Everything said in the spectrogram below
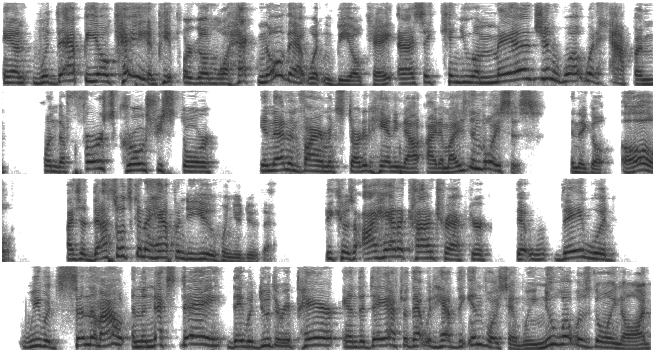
And would that be okay? And people are going, well, heck no, that wouldn't be okay. And I say, can you imagine what would happen when the first grocery store in that environment started handing out itemized invoices? And they go, oh, I said, that's what's going to happen to you when you do that. Because I had a contractor that they would, we would send them out, and the next day they would do the repair, and the day after that, we'd have the invoice. And we knew what was going on.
